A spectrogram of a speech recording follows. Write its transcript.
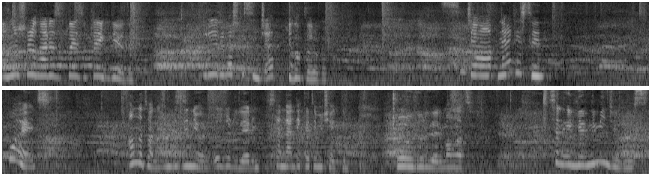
Az önce şuralarda zıplaya zıplaya gidiyordu. Buraya bir başka sincap. Yanaklara bak. Sincap neredesin? What? Anlat anneciğim biz dinliyoruz. Özür dilerim. Senden dikkatimi çektim. Çok özür dilerim anlat. Sen ellerini mi inceliyorsun?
